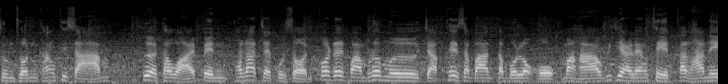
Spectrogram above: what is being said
ชุมชนครั้งที่ 3 เพื่อถวายเป็นพระราชกุศล ก็ได้ความร่วมมือจากเทศบาลตำบลละหกมหาวิทยาลัยรังสิตสถานี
